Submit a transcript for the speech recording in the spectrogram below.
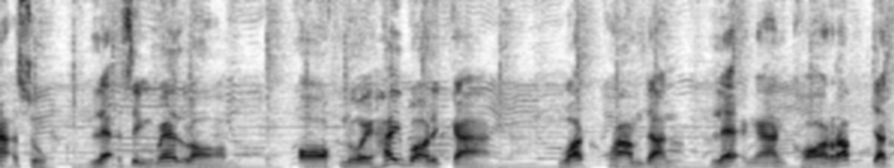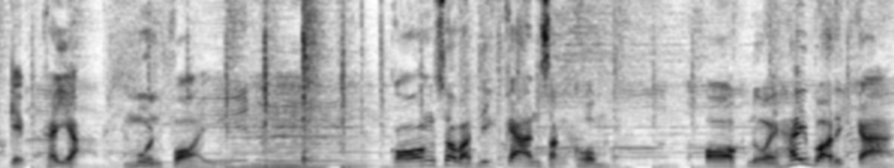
ณสุข และสิ่งแวดล้อม ออกหน่วยให้บริการ วัดความดันและงานขอรับจัดเก็บขยะมูลฝอย กองสวัสดิการสังคม ออกหน่วยให้บริการ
